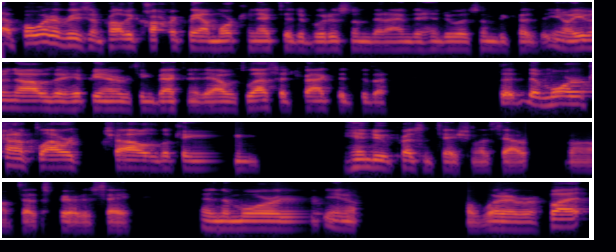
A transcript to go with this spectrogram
uh, for whatever reason, probably karmically, I'm more connected to Buddhism than I am to Hinduism because you know, even though I was a hippie and everything back in the day, I was less attracted to the the, the more kind of flower child looking Hindu presentation. Let's say I don't know if that's fair to say, and the more you know whatever. But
